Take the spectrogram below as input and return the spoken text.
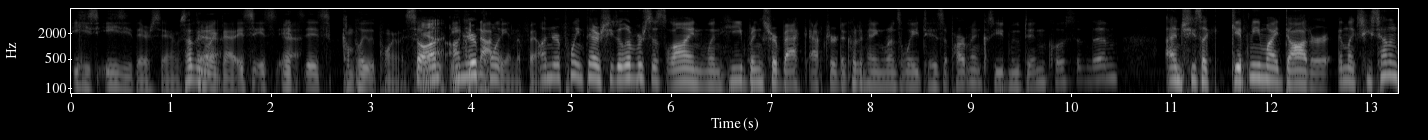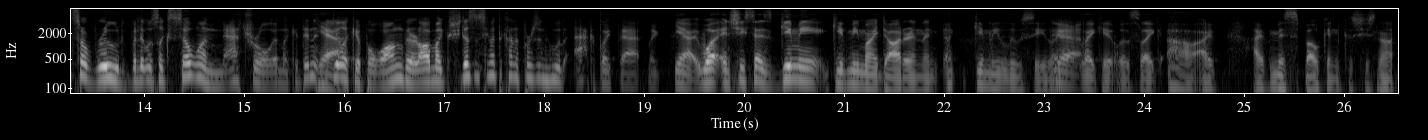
easy, easy there, Sam, something Yeah. like that. It's it's Yeah. it's it's completely pointless. So yeah, on, he on your point, in the film. on your point there, she delivers this line when he brings her back after Dakota Fanning runs away to his apartment because he'd moved in close to them, and she's like, "Give me my daughter," and like she sounded so rude, but it was like so unnatural, and like it didn't Yeah. feel like it belonged there at all. I'm like, she doesn't seem like the kind of person who would act like that. Like, yeah, well, and she says, "Give me, give me my daughter," and then uh, give me Lucy. Like, Yeah. like it was like, oh, I've I've misspoken because she's not.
